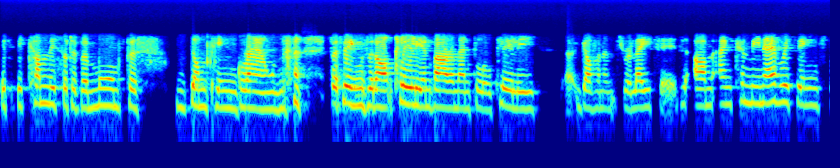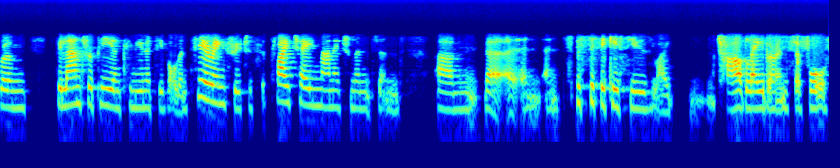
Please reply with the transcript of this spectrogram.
It's become this sort of amorphous dumping ground for things that aren't clearly environmental or clearly uh, governance related, um, and can mean everything from philanthropy and community volunteering through to supply chain management and um, and, and, specific issues like child labor and so forth.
